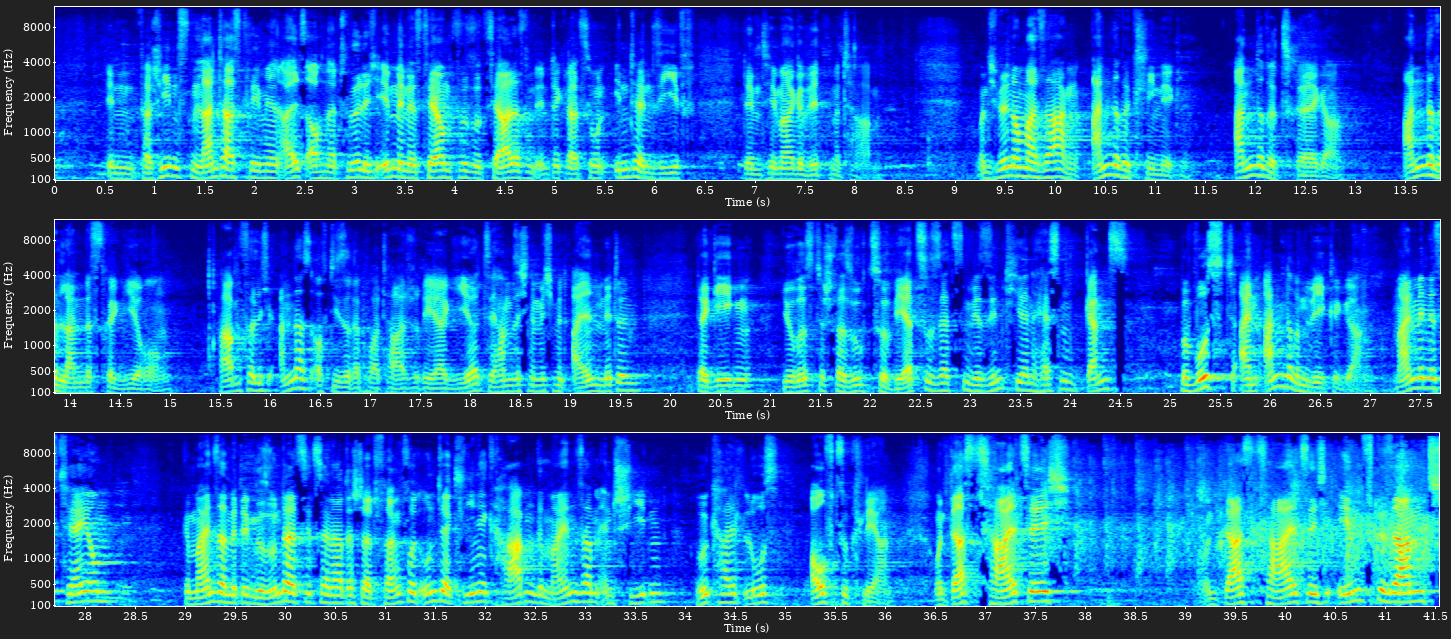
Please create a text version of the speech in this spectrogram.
in verschiedensten Landtagsgremien als auch natürlich im Ministerium für Soziales und Integration intensiv dem Thema gewidmet haben. Ich will noch einmal sagen, andere Kliniken, andere Träger, andere Landesregierungen haben völlig anders auf diese Reportage reagiert. Sie haben sich nämlich mit allen Mitteln dagegen juristisch versucht, zur Wehr zu setzen. Wir sind hier in Hessen ganz bewusst einen anderen Weg gegangen. Mein Ministerium gemeinsam mit dem Gesundheitsdezernat der Stadt Frankfurt und der Klinik haben gemeinsam entschieden, rückhaltlos aufzuklären. Und das zahlt sich, und das zahlt sich insgesamt,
